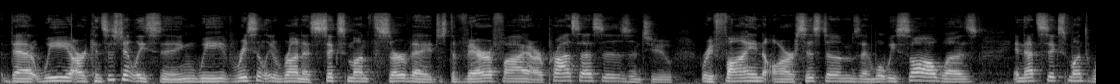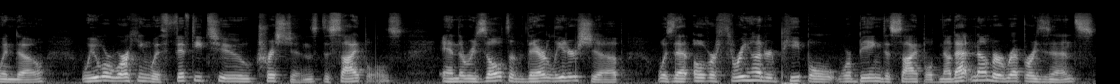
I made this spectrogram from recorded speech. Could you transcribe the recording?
that we are consistently seeing, we've recently run a six month survey just to verify our processes and to refine our systems. And what we saw was in that six month window, we were working with 52 Christians, disciples, and the result of their leadership was that over 300 people were being discipled. Now, that number represents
